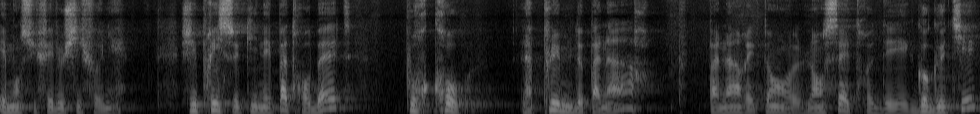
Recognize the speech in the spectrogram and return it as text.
et m'en suis fait le chiffonnier. J'ai pris ce qui n'est pas trop bête pour croc la plume de Panard, Panard étant l'ancêtre des goguetiers,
